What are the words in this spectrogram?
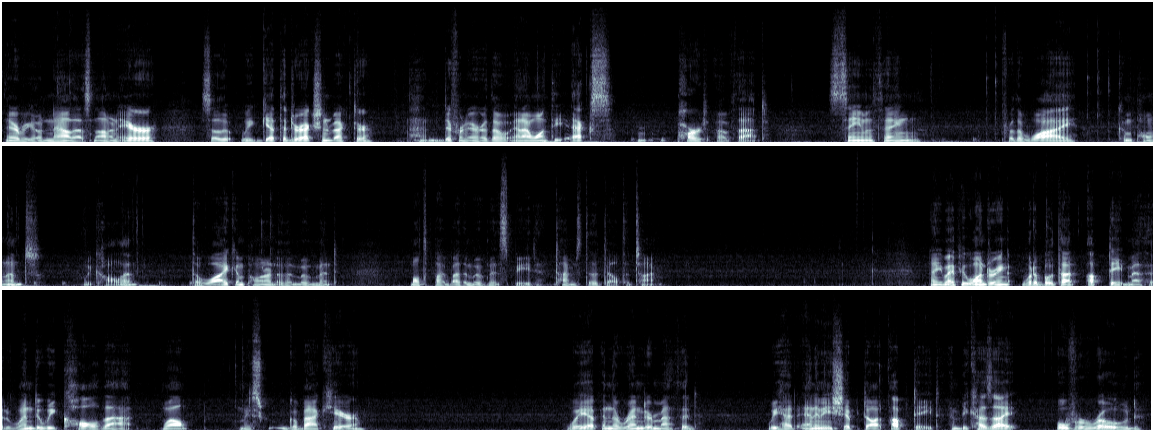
There we go. Now that's not an error. So we get the direction vector, different error though, and I want the x part of that. Same thing for the y component, we call it, the y component of the movement multiplied by the movement speed times the delta time. Now you might be wondering, what about that update method? When do we call that? Well, let me go back here. Way up in the render method, we had enemy ship.update. And because I overrode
